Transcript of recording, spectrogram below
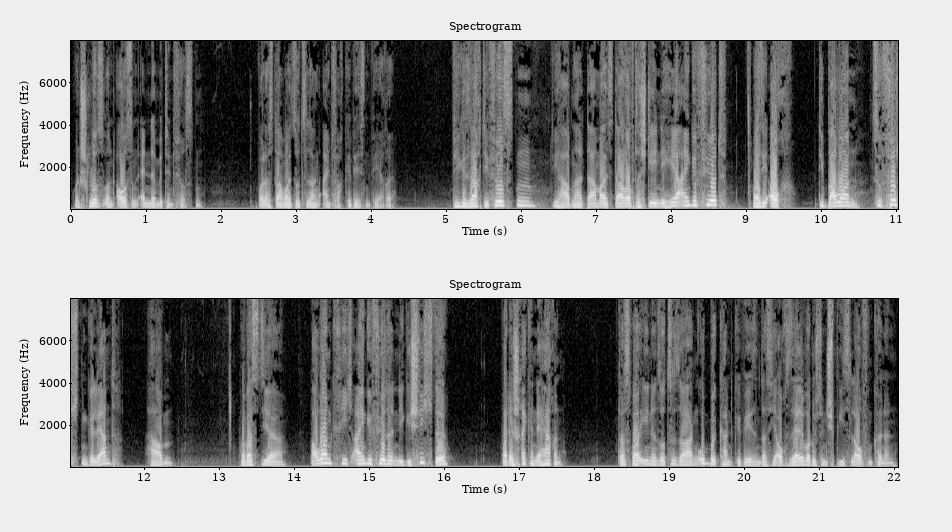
und Schluss und Aus und Ende mit den Fürsten. Weil das damals sozusagen einfach gewesen wäre. Wie gesagt, die Fürsten, die haben halt damals darauf das stehende Heer eingeführt, weil sie auch die Bauern zu fürchten gelernt haben. Aber was der Bauernkrieg eingeführt hat in die Geschichte, war der Schrecken der Herren. Das war ihnen sozusagen unbekannt gewesen, dass sie auch selber durch den Spieß laufen können.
